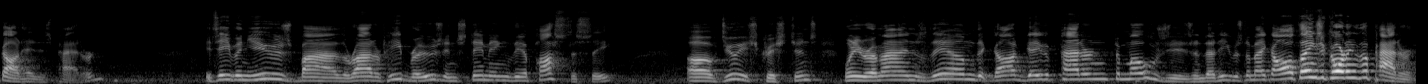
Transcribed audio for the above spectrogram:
God has his pattern. It's even used by the writer of Hebrews in stemming the apostasy of Jewish Christians when he reminds them that God gave a pattern to Moses and that he was to make all things according to the pattern.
